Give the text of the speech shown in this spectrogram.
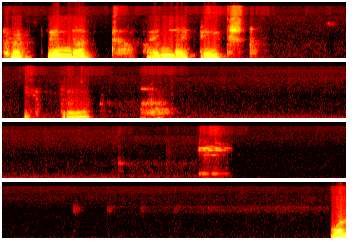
Print dot find by text uh,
